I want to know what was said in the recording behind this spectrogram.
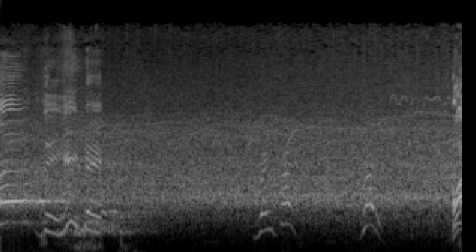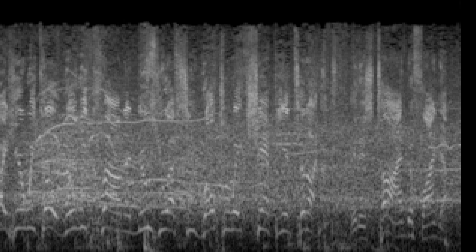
of the evening. Ready, fight? Ready. All right, here we go. Will we crown a new UFC welterweight champion tonight? It is time to find out.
